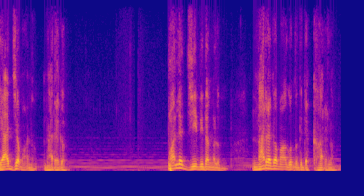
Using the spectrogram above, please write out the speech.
രാജ്യമാണ് നരകം. പല ജീവിതങ്ങളും നരകമാകുന്നതിന്റെ കാരണം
